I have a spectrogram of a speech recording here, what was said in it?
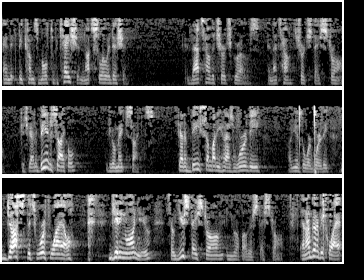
And it becomes multiplication, not slow addition. And that's how the church grows. And that's how the church stays strong. Because you've got to be a disciple if you're going to make disciples. You've got to be somebody who has worthy, I'll use the word worthy, dust that's worthwhile getting on you. So you stay strong and you help others stay strong. And I'm going to be quiet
